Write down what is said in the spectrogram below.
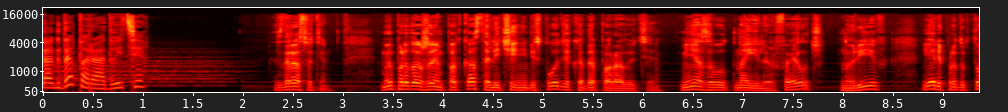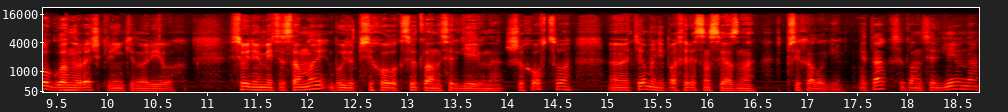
Когда порадуете? Здравствуйте. Мы продолжаем подкаст о лечении бесплодия «Когда порадуете». Меня зовут Наиль Рафаилович Нуриев. Я репродуктолог, главный врач клиники Нуриевых. Сегодня вместе со мной будет психолог Светлана Сергеевна Шиховцева. Э, тема непосредственно связана с психологией. Итак, Светлана Сергеевна,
